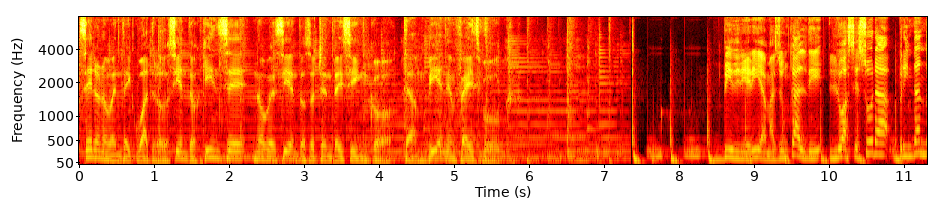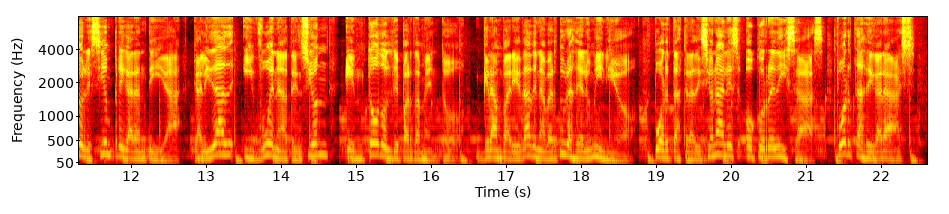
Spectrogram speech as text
094 215 985. También en Facebook. Vidriería Mayuncaldi lo asesora brindándole siempre garantía, calidad y buena atención en todo el departamento. Gran variedad en aberturas de aluminio, puertas tradicionales o corredizas, puertas de garage,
